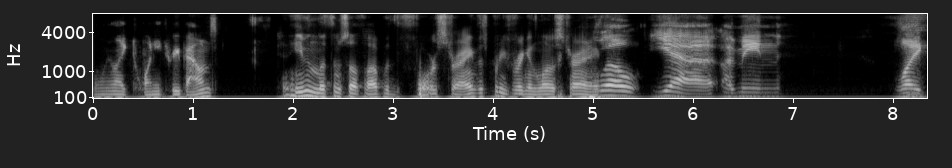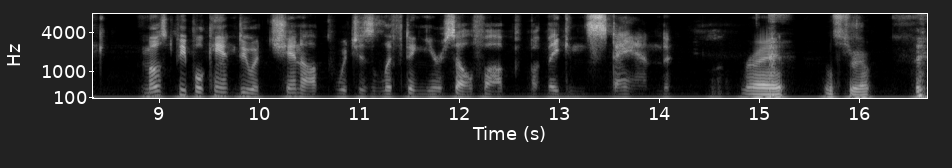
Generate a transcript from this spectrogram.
Only like 23 pounds. Can he even lift himself up with four strength? That's pretty freaking low strength. Well, yeah, I mean, like, most people can't do a chin up, which is lifting yourself up, but they can stand. Right. That's true. That'd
